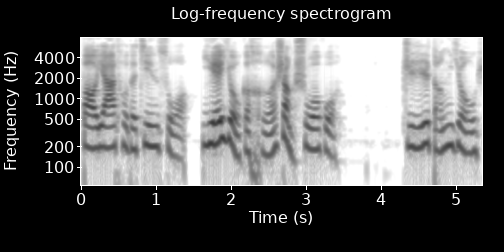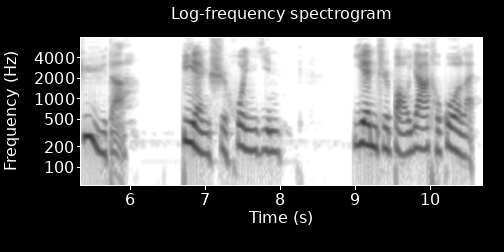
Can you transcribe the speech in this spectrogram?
宝丫头的金锁也有个和尚说过，只等有玉的，便是婚姻。焉知宝丫头过来，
